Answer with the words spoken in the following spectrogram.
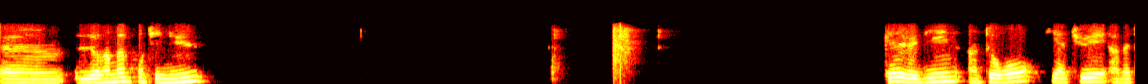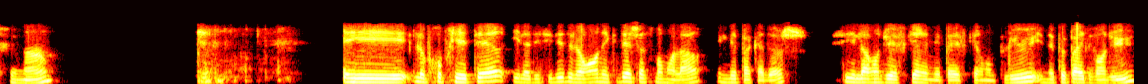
Euh, le Rambam continue Quel est le din Un taureau qui a tué un être humain. Et le propriétaire, il a décidé de le rendre Ekdesh à ce moment-là. Il n'est pas Kadosh. S'il l'a rendu Efker, il n'est pas Efker non plus. Il ne peut pas être vendu.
